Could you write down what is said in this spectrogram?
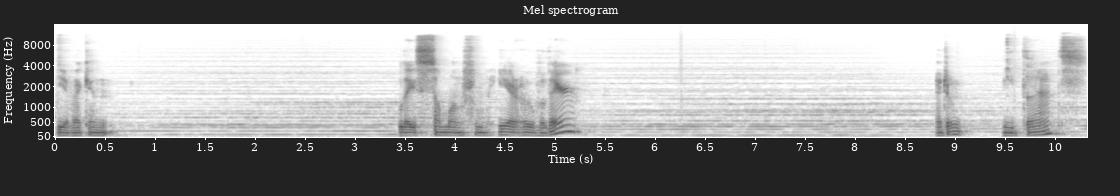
See if I can place someone from here over there. I don't need that.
